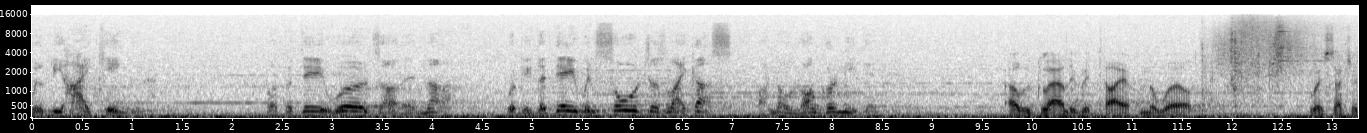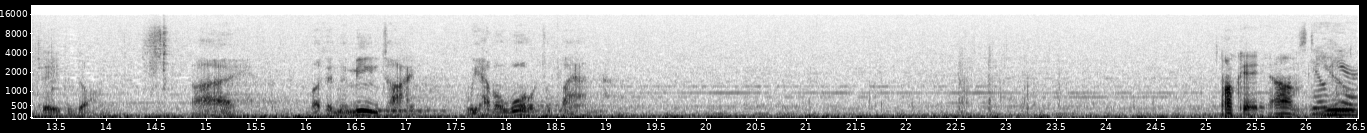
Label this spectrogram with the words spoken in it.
will be High King. But the day words are enough will be the day when soldiers like us are no longer needed. I would gladly retire from the world, were such a day to dawn. Aye. But in the meantime, we have a war to plan. Okay, um, Still you, here.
